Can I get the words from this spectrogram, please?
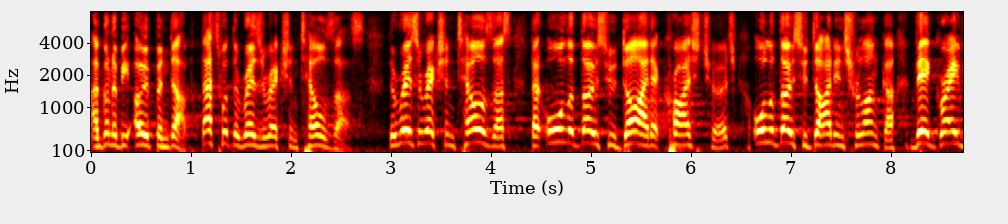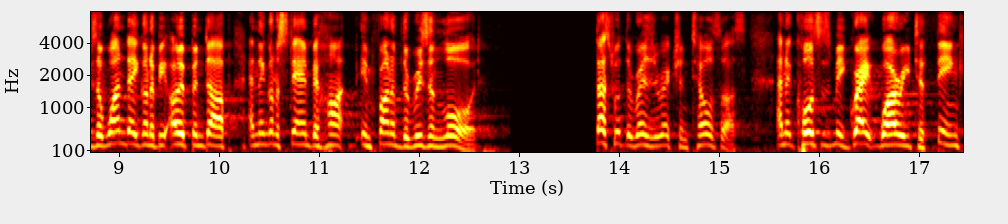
are going to be opened up. That's what the resurrection tells us. The resurrection tells us that all of those who died at Christchurch, all of those who died in Sri Lanka, their graves are one day going to be opened up and they're going to stand behind, in front of the risen Lord. That's what the resurrection tells us. And it causes me great worry to think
